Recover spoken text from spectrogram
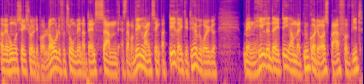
at være homoseksuel, det var ulovligt for to mænd at danse sammen. Altså, der var virkelig mange ting, og det er rigtigt, det har vi rykket. Men hele den der idé om, at nu går det også bare for vidt.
